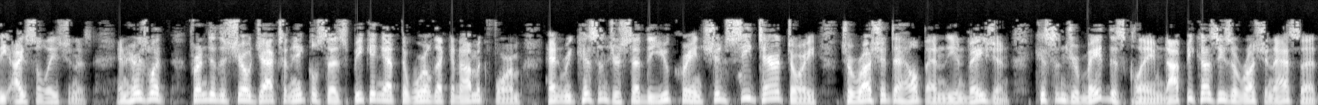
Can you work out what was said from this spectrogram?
the isolationist. And here's what friend of the show Jackson Hinkle says, speaking at the World Economic Forum, Henry Kissinger said the Ukraine should cede territory to Russia to help end the invasion. Kissinger made this claim not because he's a Russian asset,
